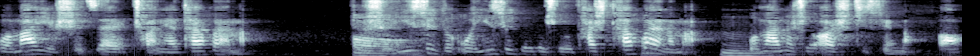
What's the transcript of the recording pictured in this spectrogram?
我妈也是在常年瘫痪嘛，就是哦。一岁多，我一岁多的时候她是瘫痪了嘛，嗯。我妈那时候二十几岁嘛，啊。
